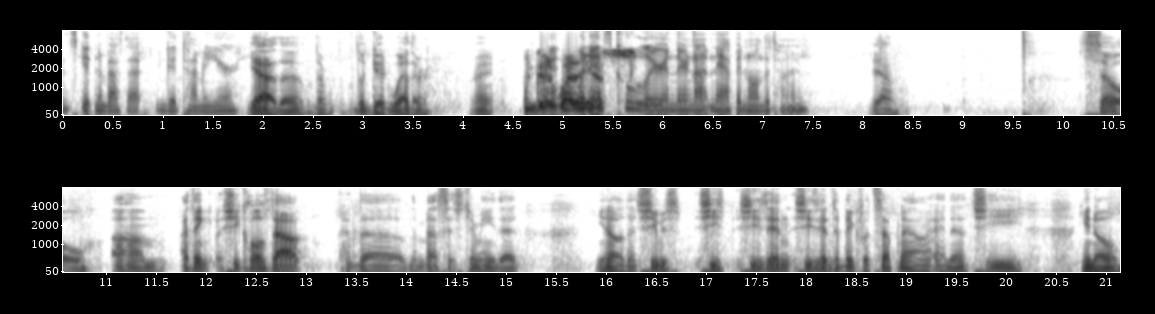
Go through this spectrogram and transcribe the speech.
it's getting about that good time of year. Yeah, the the the good weather, right? The Good When- weather, when yes. it's cooler and they're not napping all the time. Yeah. So, um, I think she closed out the the message to me that you know that she was she's she's in she's into Bigfoot stuff now, and that she, you know,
